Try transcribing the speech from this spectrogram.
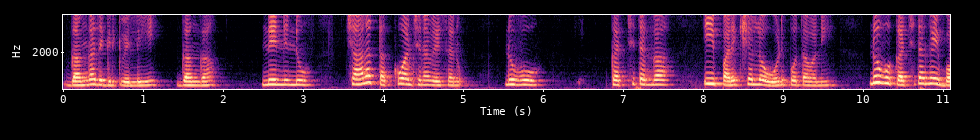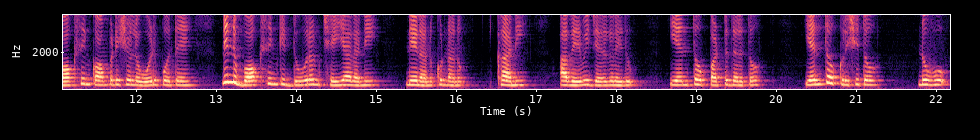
గంగా దగ్గరికి వెళ్ళి గంగా నేను నిన్ను చాలా తక్కువ అంచనా వేశాను. నువ్వు ఖచ్చితంగా ఈ పరీక్షల్లో ఓడిపోతావని. నువ్వు ఖచ్చితంగా ఈ బాక్సింగ్ కాంపిటీషన్లో ఓడిపోతే నిన్ను బాక్సింగ్కి దూరం చెయ్యాలని నేను అనుకున్నాను. కానీ అవేమీ జరగలేదు. ఎంతో పట్టుదలతో ఎంతో కృషితో నువ్వు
